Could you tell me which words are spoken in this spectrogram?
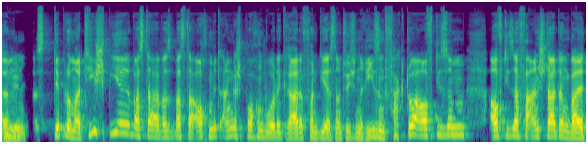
ähm, das, Diplomatiespiel, was da, was, was da auch mit angesprochen wurde, gerade von dir, ist natürlich ein Riesenfaktor auf, diesem, auf dieser Veranstaltung, weil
